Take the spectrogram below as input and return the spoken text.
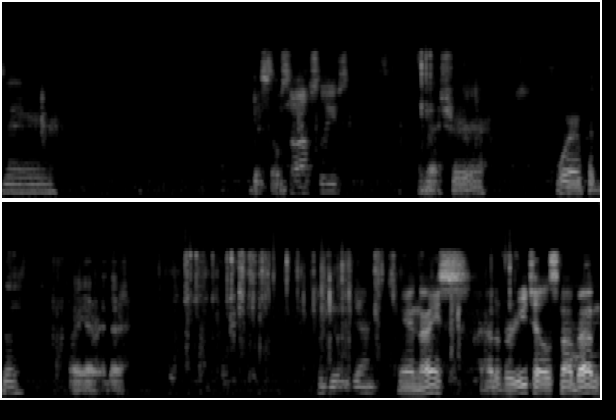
There. Guess Some soft sleeves. I'm not sure where I put them. Oh yeah, right there. You go again. Yeah, nice. Out of a retail, it's not bad.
